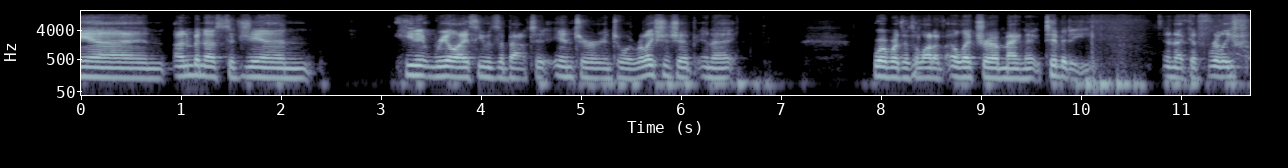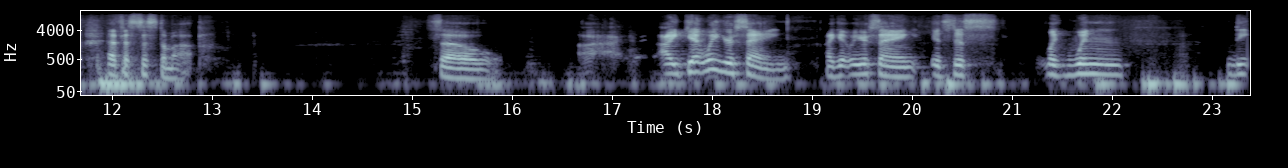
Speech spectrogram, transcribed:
And unbeknownst to Jin, he didn't realize he was about to enter into a relationship in a world where there's a lot of electromagnetic activity and that could really f a system up. So I, I get what you're saying. I get what you're saying. It's just like when the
